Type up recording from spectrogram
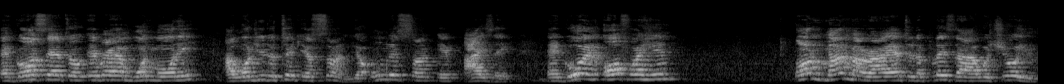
and God said to Abraham one morning, "I want you to take your son, your only son, Isaac, and go and offer him on Mount Moriah to the place that I will show you."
